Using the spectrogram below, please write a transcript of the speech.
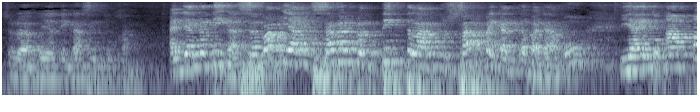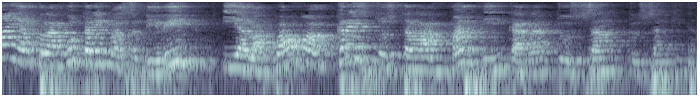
Saudara yang dikasih Tuhan. Ayat yang ketiga, sebab yang sangat penting telah kusampaikan kepadamu, yaitu apa yang telah kuterima sendiri, ialah bahwa Kristus telah mati karena dosa-dosa kita.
